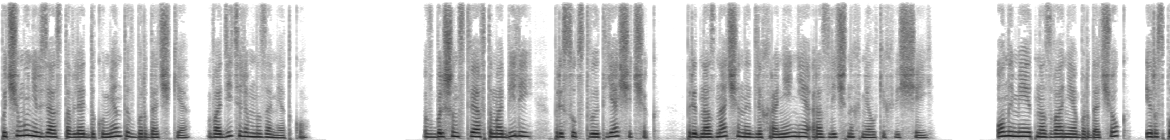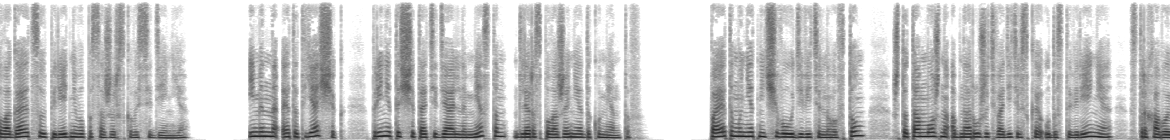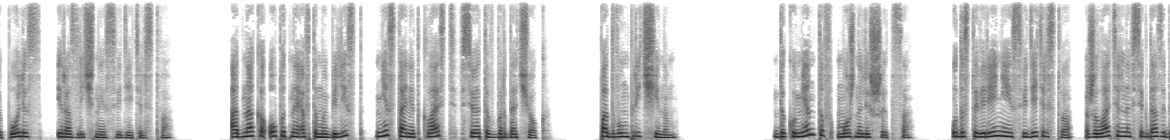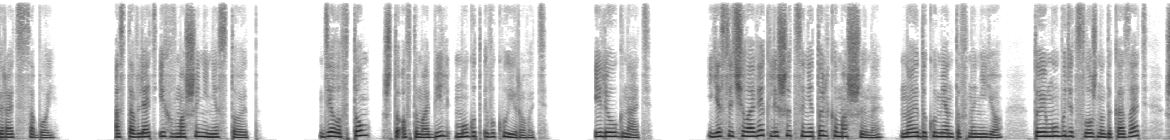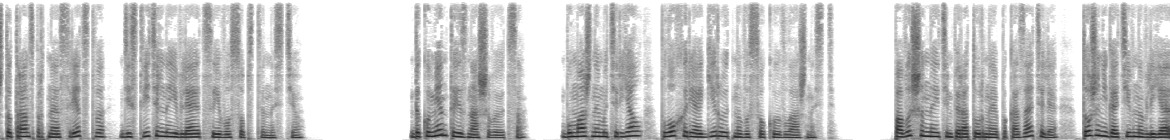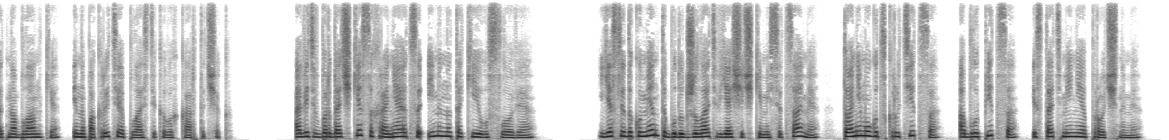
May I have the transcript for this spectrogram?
Почему нельзя оставлять документы в бардачке, водителям на заметку? В большинстве автомобилей присутствует ящичек, предназначенный для хранения различных мелких вещей. Он имеет название бардачок и располагается у переднего пассажирского сиденья. Именно этот ящик принято считать идеальным местом для расположения документов. Поэтому нет ничего удивительного в том, что там можно обнаружить водительское удостоверение, страховой полис и различные свидетельства. Однако опытный автомобилист не станет класть все это в бардачок. По двум причинам. Документов можно лишиться. Удостоверения и свидетельства желательно всегда забирать с собой. Оставлять их в машине не стоит. Дело в том, что автомобиль могут эвакуировать или угнать. Если человек лишится не только машины, но и документов на нее – то ему будет сложно доказать, что транспортное средство действительно является его собственностью. Документы изнашиваются. Бумажный материал плохо реагирует на высокую влажность. Повышенные температурные показатели тоже негативно влияют на бланки и на покрытие пластиковых карточек. А ведь в бардачке сохраняются именно такие условия. Если документы будут желать в ящичке месяцами, то они могут скрутиться, облупиться и стать менее прочными.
